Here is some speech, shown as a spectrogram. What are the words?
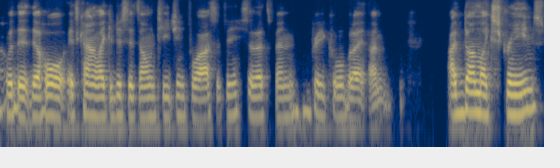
Oh. With the the whole, it's kind of like just its own teaching philosophy. So that's been pretty cool. But I, I'm I've done like screens.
